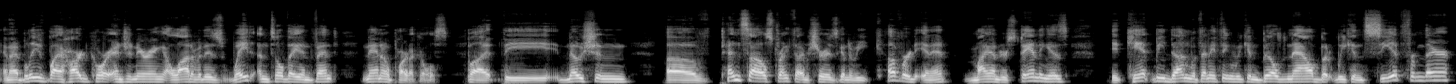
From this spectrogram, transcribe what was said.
And I believe by hardcore engineering, a lot of it is wait until they invent nanoparticles. But the notion of tensile strength, I'm sure is going to be covered in it. My understanding is it can't be done with anything we can build now, but we can see it from there.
